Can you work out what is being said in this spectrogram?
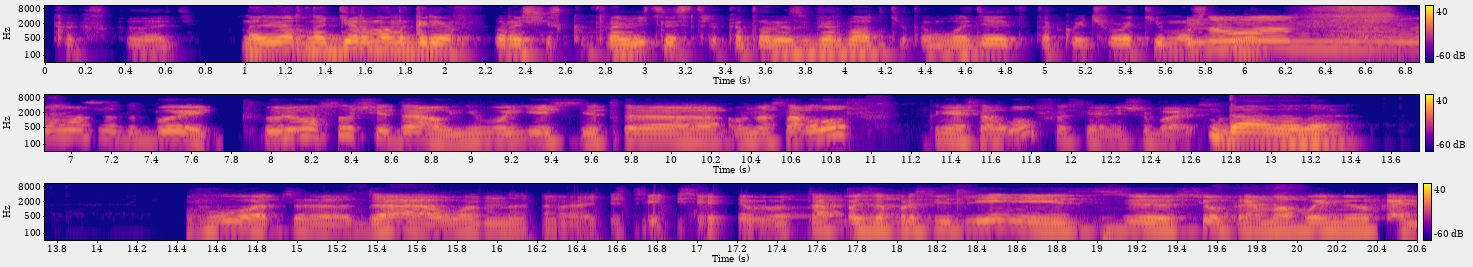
как сказать... Наверное, Герман Греф в российском правительстве, который в Сбербанке там владеет, такой, чуваки, может... Ну, м, может быть. Ну, в любом случае, да, у него есть это у нас Орлов, князь Орлов, если я не ошибаюсь. Да, да, да. Вот, э, да, он э, здесь э, вот так за просветление и все прям обоими руками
